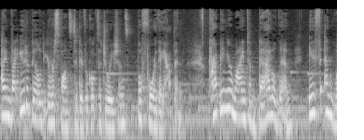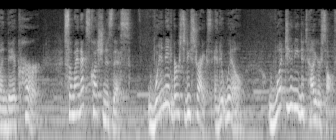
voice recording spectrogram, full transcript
I invite you to build your response to difficult situations before they happen, prepping your mind to battle them if and when they occur. So, my next question is this When adversity strikes, and it will, what do you need to tell yourself?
